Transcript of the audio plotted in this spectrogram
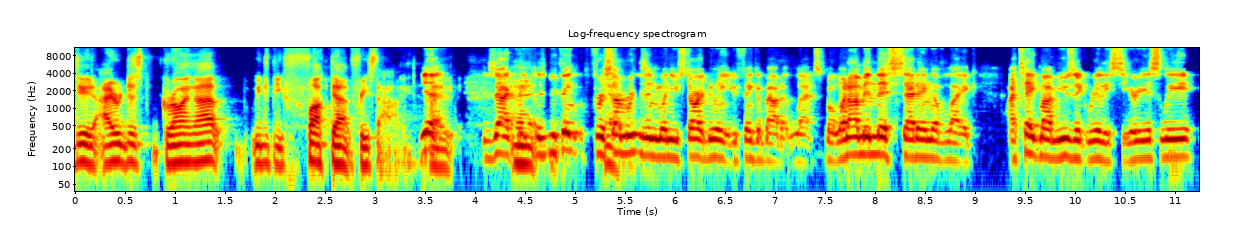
dude, I were just growing up, we just be fucked up freestyling. Yeah. Like, Exactly. Because you think for yeah. some reason when you start doing it, you think about it less. But when I'm in this setting of like, I take my music really seriously.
